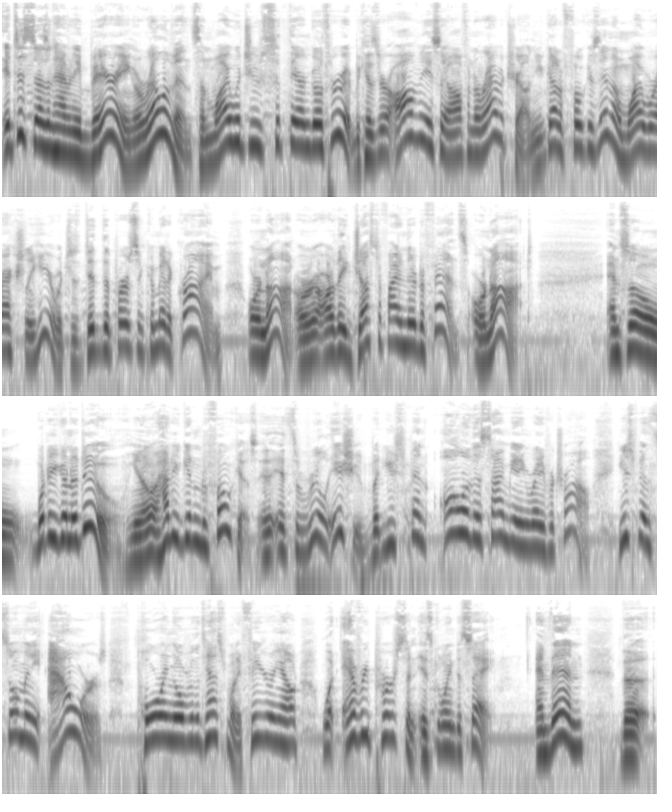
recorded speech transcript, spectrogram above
it just doesn't have any bearing or relevance. And why would you sit there and go through it? Because they're obviously off on a rabbit trail. And you've got to focus in on why we're actually here, which is did the person commit a crime or not? Or are they justified in their defense or not? And so, what are you going to do? You know, how do you get them to focus? It's a real issue. But you spend all of this time getting ready for trial. You spend so many hours poring over the testimony, figuring out what every person is going to say. And then the,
